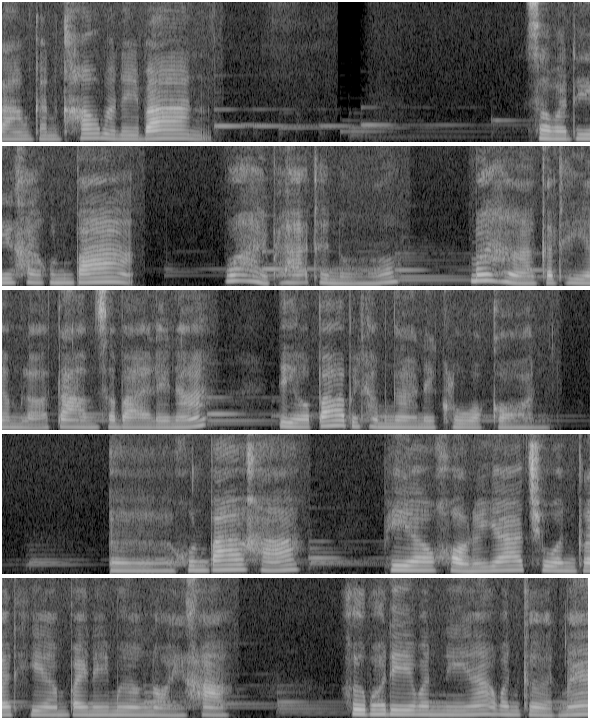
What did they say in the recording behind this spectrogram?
ตามกันเข้ามาในบ้าน สวัสดีค่ะคุณป้า ไหว้พระเถอะหนูมาหากระเทียมเหรอตามสบายเลยนะ เดี๋ยวป้าไปทำงานในครัวก่อน เออคุณป้าคะ เพียวขออนุญาตชวนกระเทียมไปในเมืองหน่อยค่ะ คือพอดีวันนี้วันเกิดแม่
